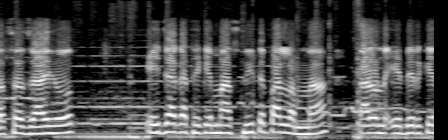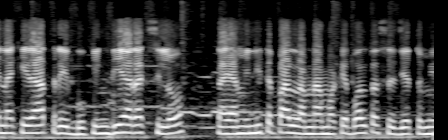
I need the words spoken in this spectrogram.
আচ্ছা যাই হোক, এই জায়গা থেকে মাছ নিতে পারলাম না, কারণ এদেরকে নাকি রাত্রে বুকিং দিয়ে রাখছিল। তাই আমি নিতে পারলাম না, আমাকে বলতেছে যে তুমি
